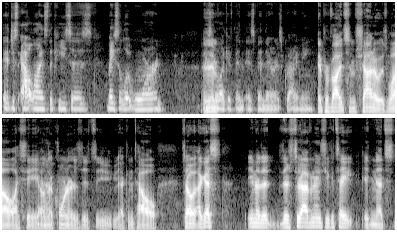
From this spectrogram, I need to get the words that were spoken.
It just outlines the pieces, makes it look worn, And then- like it's been it's been there. It's grimy. It provides some shadow as well. I see on the corners. It's you, I can tell. So I guess you know that there's two avenues you could take, and that's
